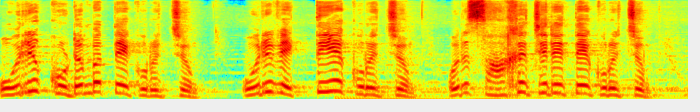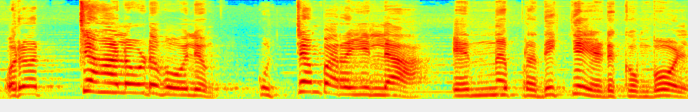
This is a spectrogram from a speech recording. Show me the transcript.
ഒരു കുടുംബത്തെക്കുറിച്ചും ഒരു വ്യക്തിയെക്കുറിച്ചും ഒരു സാഹചര്യത്തെക്കുറിച്ചും ഒരൊറ്റ ആളോട് പോലും കുറ്റം പറയില്ല എന്ന് പ്രതിജ്ഞയെടുക്കുമ്പോൾ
